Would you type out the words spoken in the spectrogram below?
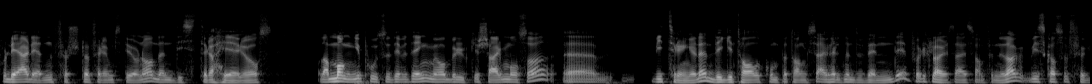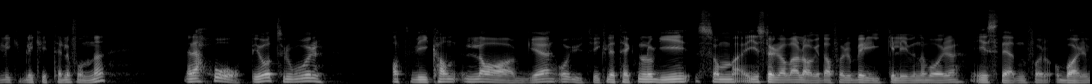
For det er det den først og fremst gjør nå. Den distraherer oss. Og det er mange positive ting med å bruke skjerm også. Eh, vi trenger det. Digital kompetanse er jo helt nødvendig for å klare seg i samfunnet i dag. Vi skal selvfølgelig ikke bli kvitt telefonene. Men jeg håper jo og tror at vi kan lage og utvikle teknologi som i større grad er laget for å berike livene våre, istedenfor å bare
